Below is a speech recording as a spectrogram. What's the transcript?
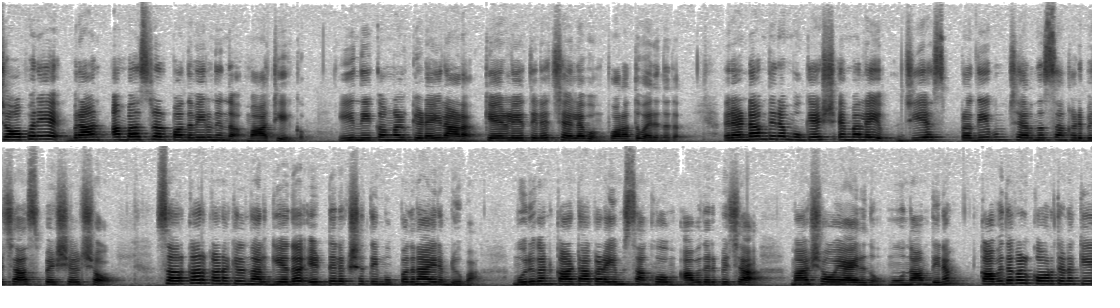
ശോഭനയെ ബ്രാൻഡ് അംബാസിഡർ പദവിയിൽ നിന്ന് മാറ്റിയേക്കും. ഈ നീക്കങ്ങൾക്കിടയിലാണ് കേരളീയത്തിലെ ചെലവും പുറത്തുവരുന്നത്. രണ്ടാം ദിനം മുകേഷ് എം എൽ എയും ജി എസ് പ്രദീപും ചേർന്ന് സംഘടിപ്പിച്ച സ്പെഷ്യൽ ഷോ. സർക്കാർ കണക്കിൽ നൽകിയത് എട്ട് ലക്ഷത്തി മുപ്പതിനായിരം രൂപ. മുരുകൻ കാട്ടാക്കടയും സംഘവും അവതരിപ്പിച്ച മാഷോയായിരുന്നു മൂന്നാം ദിനം. കവിതകൾ കോർത്തിണക്കി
